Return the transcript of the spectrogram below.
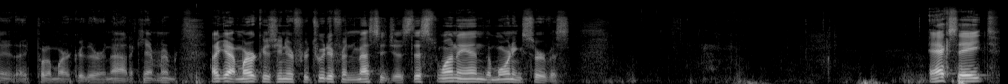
I put a marker there or not? I can't remember. I got markers in here for two different messages this one and the morning service. Acts 8,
